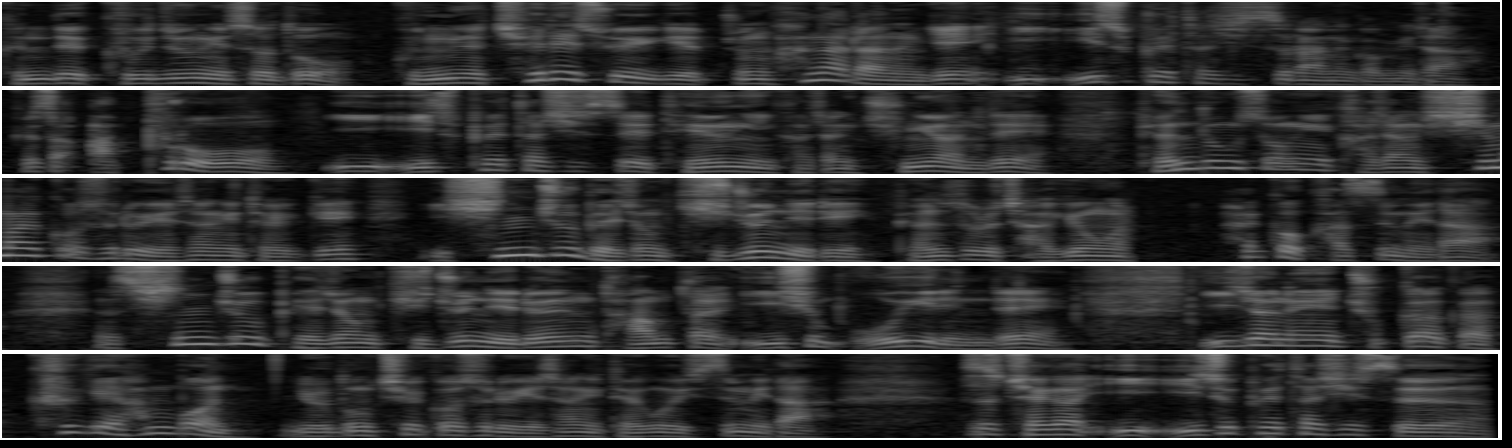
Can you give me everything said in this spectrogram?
근데 그 중에서도 국내 최대 수익 기업 중 하나라는 게 이 이수페타시스라는 겁니다. 그래서 앞으로 이 이수페타시스의 대응이 가장 중요한데 변동성이 가장 심할 것으로 예상이 될 게 이 신주 배정 기준일이 변수로 작용을 할 것 같습니다. 신주 배정 기준일은 다음 달 25일인데 이전에 주가가 크게 한번 요동칠 것으로 예상이 되고 있습니다. 그래서 제가 이 이수페타시스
